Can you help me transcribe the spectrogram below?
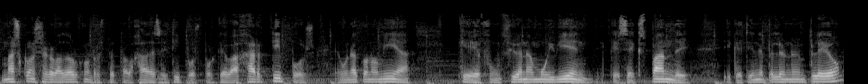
más conservador con respecto a bajadas de tipos, porque bajar tipos en una economía que funciona muy bien, que se expande y que tiene pleno empleo,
